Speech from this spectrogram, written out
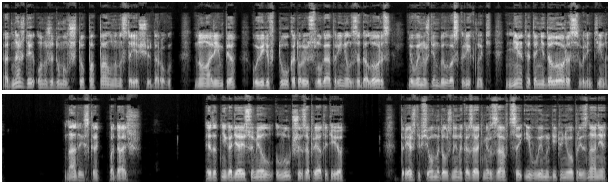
Однажды он уже думал, что попал на настоящую дорогу, но Олимпио, увидев ту, которую слуга принял за Долорес, вынужден был воскликнуть «Нет, это не Долорес, Валентина. Надо искать подальше». Этот негодяй сумел лучше запрятать ее, Прежде всего мы должны наказать мерзавца и вынудить у него признание.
